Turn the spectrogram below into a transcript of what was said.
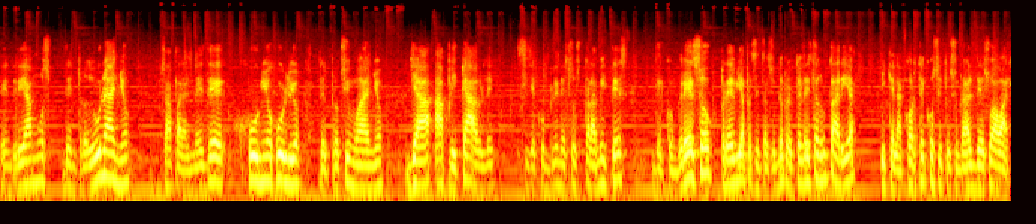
tendríamos dentro de un año, o sea, para el mes de junio, julio del próximo año, ya aplicable si se cumplen estos trámites del Congreso previa presentación del proyecto de ley estatutaria y que la Corte Constitucional dé su aval.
